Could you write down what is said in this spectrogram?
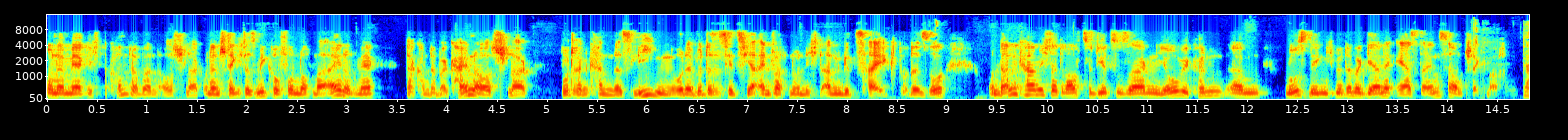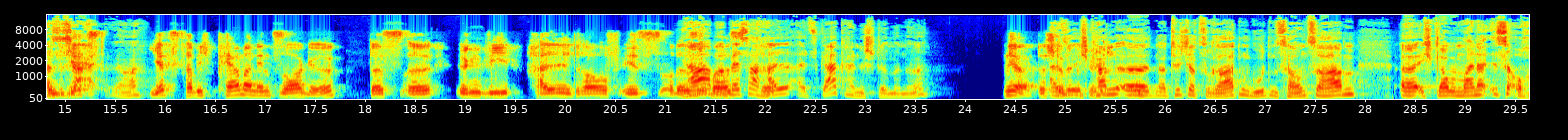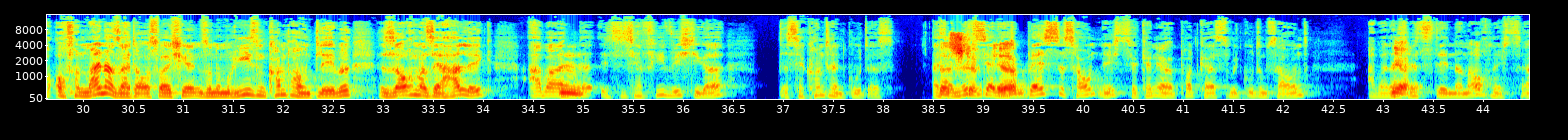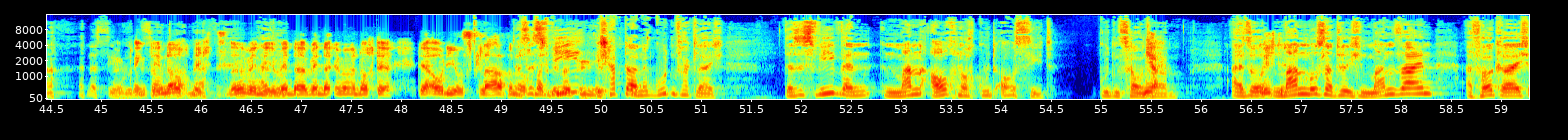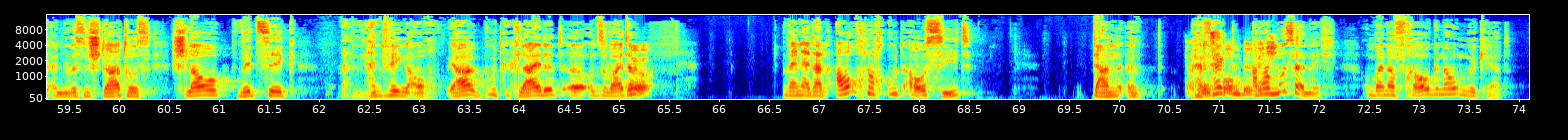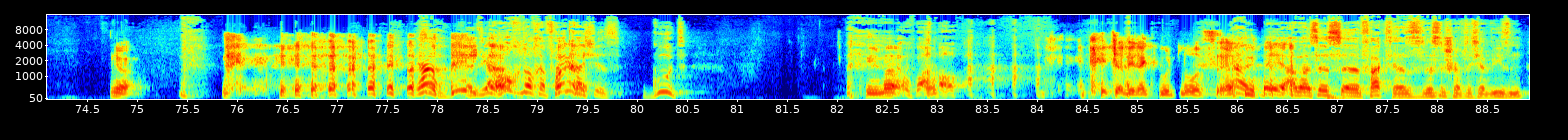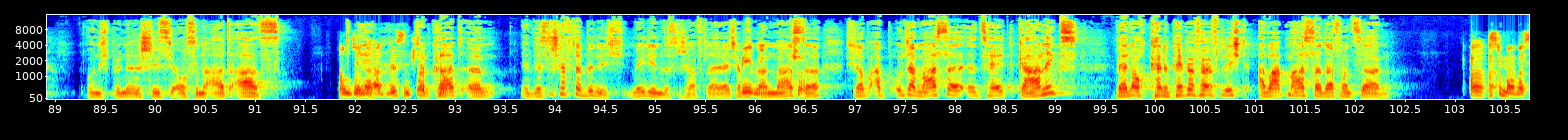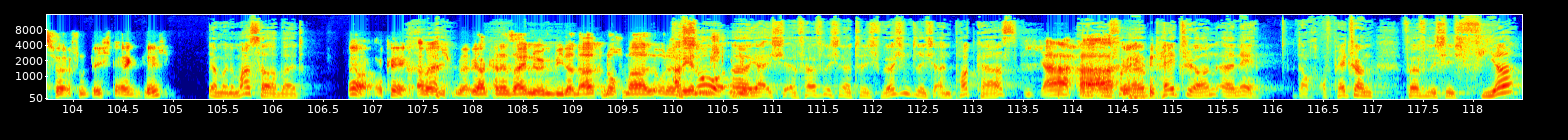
und dann merke ich, da kommt aber ein Ausschlag. Und dann stecke ich das Mikrofon nochmal ein und merke, da kommt aber kein Ausschlag. Woran kann das liegen? Oder wird das jetzt hier einfach nur nicht angezeigt oder so? Und dann kam ich darauf, zu dir zu sagen, yo, wir können ähm, loslegen. Ich würde aber gerne erst einen Soundcheck machen. Das und ist jetzt, ja, ja. jetzt habe ich permanent Sorge, dass äh, irgendwie Hall drauf ist oder ja, sowas. Ja, aber besser Hall als gar keine Stimme, ne? Ja, das stimmt. Also ich natürlich. kann äh, natürlich dazu raten, guten Sound zu haben. Äh, ich glaube, meiner ist auch, auch von meiner Seite aus, weil ich hier in so einem riesen Compound lebe, es ist auch immer sehr hallig, aber Hm. da, es ist ja viel wichtiger, dass der Content gut ist. Also Das da nützt stimmt, ja der ja. beste Sound nichts. Wir kennen ja Podcasts mit gutem Sound, aber das Ja. nützt denen dann auch nichts, ja. Einen guten Bringt Sound ihnen auch haben, ja. nichts, ne? wenn, Also- die, wenn, da, wenn da immer noch der, der Audiosklave Das noch mal ist drüber bügelt. ich habe da einen guten Vergleich. Das ist wie, wenn ein Mann auch noch gut aussieht, guten Sound Ja. haben. Also Richtig. ein Mann muss natürlich ein Mann sein, erfolgreich, einen gewissen Status, schlau, witzig, meinetwegen auch ja gut gekleidet äh, und so weiter. Ja, Wenn er dann auch noch gut aussieht, dann, äh, Dann perfekt. Aber muss er nicht. Und bei einer Frau genau umgekehrt. ja. Ja, wenn sie Ja. auch noch erfolgreich ist. Gut. Prima. Wow. Geht ja direkt gut los. Ja. Ja, nee, aber es ist äh, Fakt, ja, es ist wissenschaftlich erwiesen. Und ich bin äh, schließlich auch so eine Art Arzt. Und so eine Art Ich Wissenschaft. habe gerade, ähm, Wissenschaftler bin ich, Medienwissenschaftler. Ja. Ich habe sogar einen Master. Ich glaube, ab unter Master äh, zählt gar nichts, werden auch keine Paper veröffentlicht, aber ab Master darf man es sagen. Hast du mal was veröffentlicht eigentlich? Ja, meine Masterarbeit. Ja, okay. Aber ich, ja, kann ja sein, irgendwie danach nochmal oder Ach während so, äh, ja, ich äh, veröffentliche natürlich wöchentlich einen Podcast. Ja. Äh, auf äh, Patreon, äh, nee, doch, auf Patreon veröffentliche ich vier.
